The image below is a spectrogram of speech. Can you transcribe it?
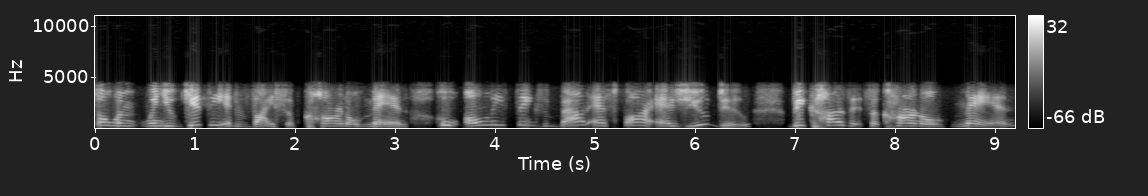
So when when you get the advice of carnal man who only thinks about as far as you do because it's a carnal man,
